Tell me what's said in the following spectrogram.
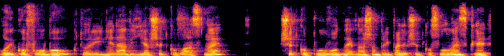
ojkofóbov, ktorí nenávidia všetko vlastné, všetko pôvodné, v našom prípade všetko slovenské,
